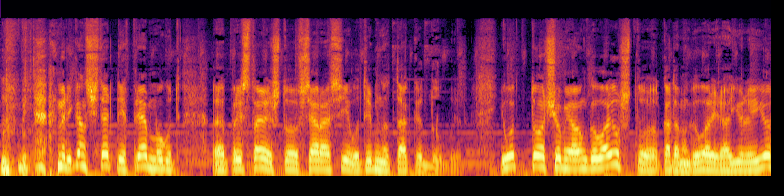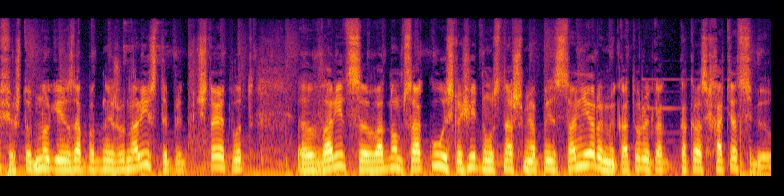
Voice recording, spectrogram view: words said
Американцы читатели впрямь могут э, представить, что вся Россия вот именно так и думает. И вот то, о чем я вам говорил, что когда мы говорили о Юлии Йофе, что многие западные журналисты предпочитают вот вариться в одном соку исключительно с нашими оппозиционерами, которые как, как раз хотят себе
